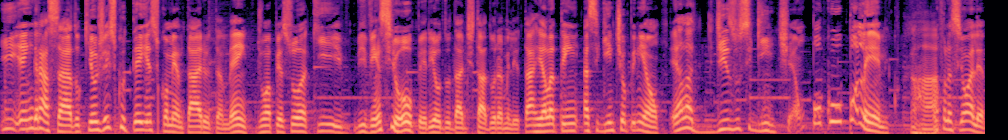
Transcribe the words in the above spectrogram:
E é engraçado que eu já escutei esse comentário também de uma pessoa que vivenciou o período da ditadura militar e ela tem a seguinte opinião. Ela diz o seguinte, é um pouco polêmico. Uhum. Ela fala assim: olha,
